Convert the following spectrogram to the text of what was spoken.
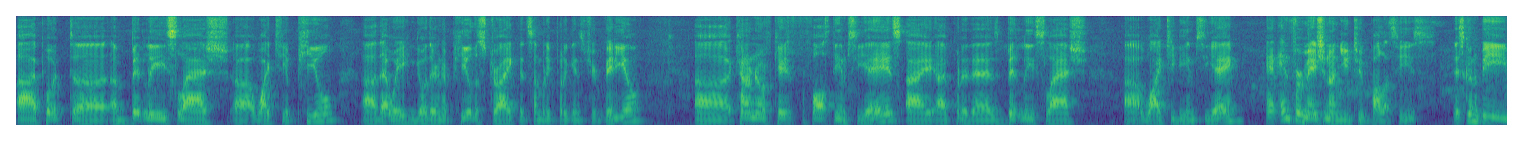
Uh, I put uh, a bit.ly slash uh, YT appeal. Uh, that way you can go there and appeal the strike that somebody put against your video. Uh, counter notification for false DMCAs. I, I put it as bit.ly slash uh, YTDMCA. And information on YouTube policies is going to be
